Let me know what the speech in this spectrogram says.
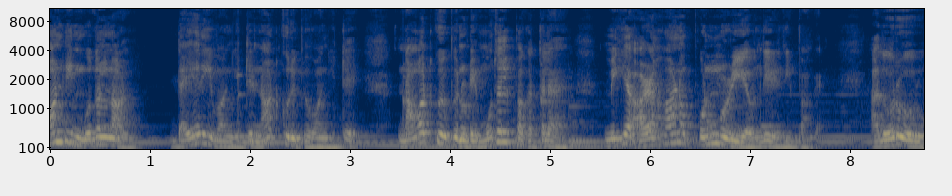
ஆண்டின் முதல் நாள் டயரி வாங்கிட்டு நாட்குறிப்பு வாங்கிட்டு நாட்குறிப்பினுடைய முதல் பக்கத்தில் மிக அழகான பொன்மொழியை வந்து எழுதிப்பாங்க. அது ஒரு ஒரு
